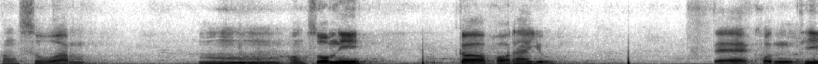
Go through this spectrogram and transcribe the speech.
ห้องส้วม อืมห้องส้วมนี่ก็พอได้อยู่ แต่คนที่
